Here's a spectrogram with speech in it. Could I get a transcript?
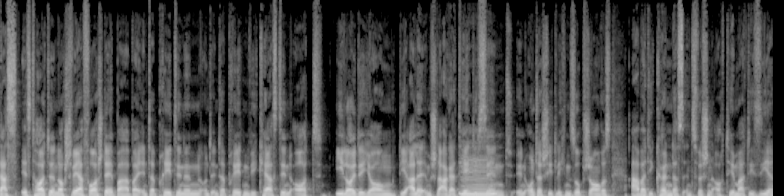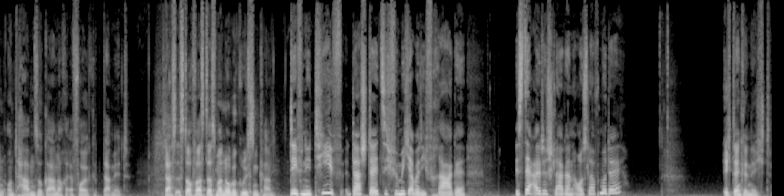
Das ist heute noch schwer vorstellbar bei Interpretinnen und Interpreten wie Kerstin Ott, Eloy de Jong, die alle im Schlager tätig mhm. sind, in unterschiedlichen Subgenres, aber die können das inzwischen auch thematisieren und haben sogar noch Erfolg damit. Das ist doch was, das man nur begrüßen kann. Definitiv. Da stellt sich für mich aber die Frage, ist der alte Schlager ein Auslaufmodell? Ich denke nicht.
